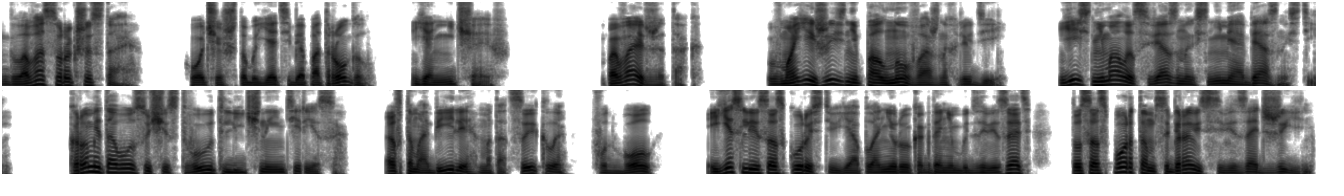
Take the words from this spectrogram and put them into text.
Глава 46. Хочешь, чтобы я тебя потрогал? Я Нечаев. Бывает же так. В моей жизни полно важных людей. Есть немало связанных с ними обязанностей. Кроме того, существуют личные интересы. Автомобили, мотоциклы, футбол. И если со скоростью я планирую когда-нибудь завязать, то со спортом собираюсь связать жизнь.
